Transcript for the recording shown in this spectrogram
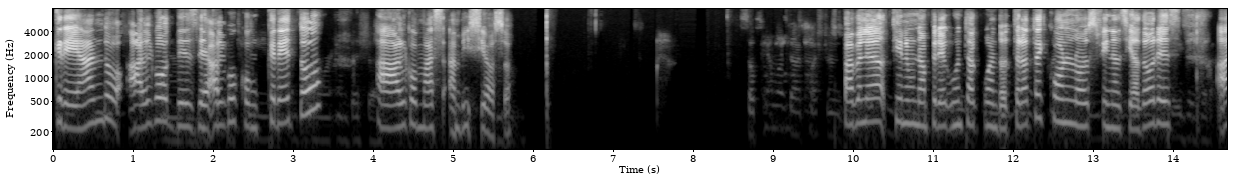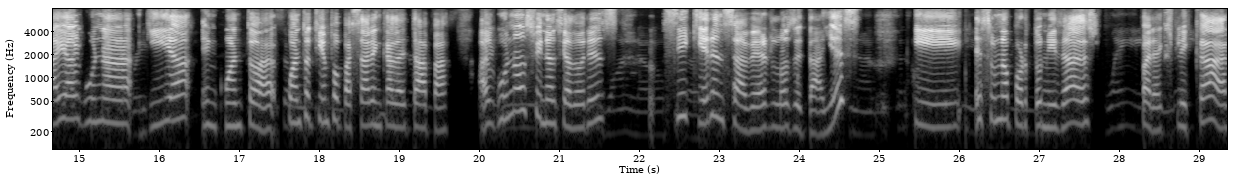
creando algo desde algo concreto a algo más ambicioso. Pamela tiene una pregunta. Cuando trata con los financiadores, ¿hay alguna guía en cuanto a cuánto tiempo pasar en cada etapa? Algunos financiadores sí quieren saber los detalles y es una oportunidad para explicar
